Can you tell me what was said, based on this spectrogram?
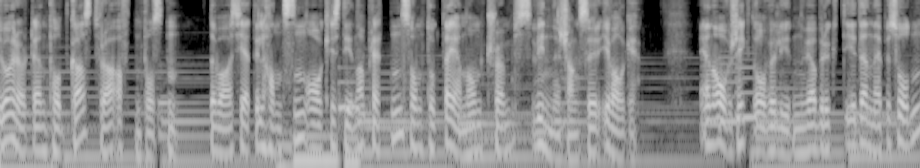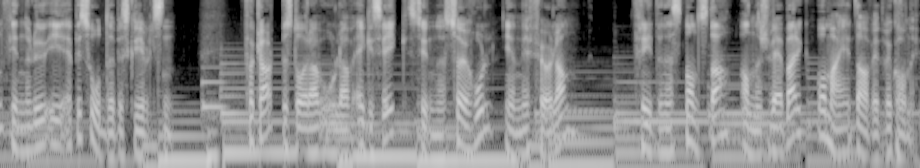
Du har hørt en podkast fra Aftenposten. Det var Kjetil Hansen og Christina Pletten som tok deg gjennom Trumps vinnersjanser i valget. En oversikt over lyden vi har brukt i denne episoden finner du i episodebeskrivelsen. Forklart består av Olav Eggesvik, Synne Søhol, Jenny Førland, Fride Næss Nonstad, Anders Weberg og meg, David Vekoni.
